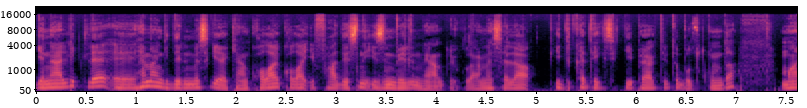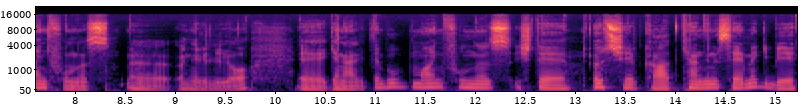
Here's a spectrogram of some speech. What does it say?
genellikle e, hemen giderilmesi gereken kolay kolay ifadesine izin verilmeyen duygular. Mesela dikkat eksikliği hiperaktivite bozukluğunda mindfulness e, öneriliyor e, genellikle. Bu mindfulness işte öz şefkat, kendini sevme gibi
